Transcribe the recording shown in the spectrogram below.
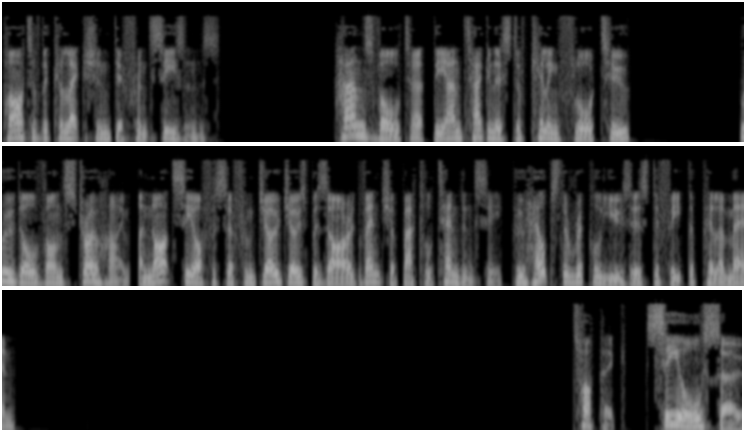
part of the collection Different Seasons. Hans Volter, the antagonist of Killing Floor 2 Rudolf von Stroheim, a Nazi officer from JoJo's Bizarre Adventure Battle Tendency, who helps the Ripple users defeat the Pillar Men. See also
